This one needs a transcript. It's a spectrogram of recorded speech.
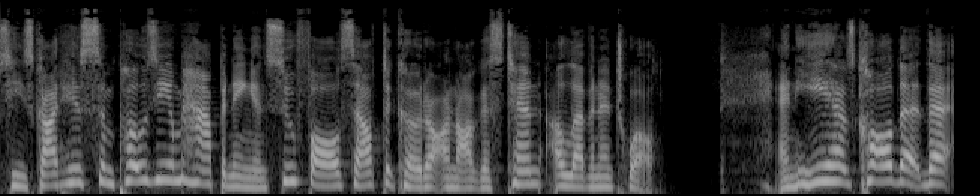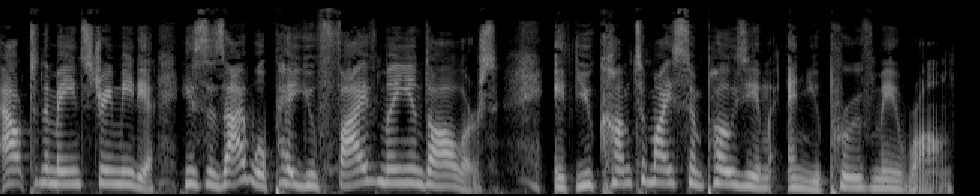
He's got his symposium happening in Sioux Falls, South Dakota on August 10, 11, and 12. And he has called that, that out to the mainstream media. He says, I will pay you $5 million if you come to my symposium and you prove me wrong.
